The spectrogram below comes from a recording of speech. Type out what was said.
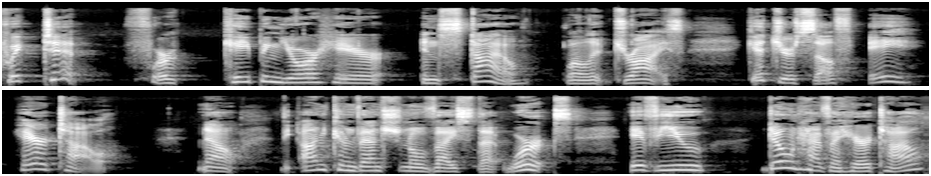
Quick tip for keeping your hair in style while it dries. Get yourself a hair towel. Now, the unconventional vice that works, if you don't have a hair towel,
